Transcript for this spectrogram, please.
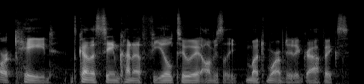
arcade. It's kind of the same kind of feel to it. Obviously, much more updated graphics.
